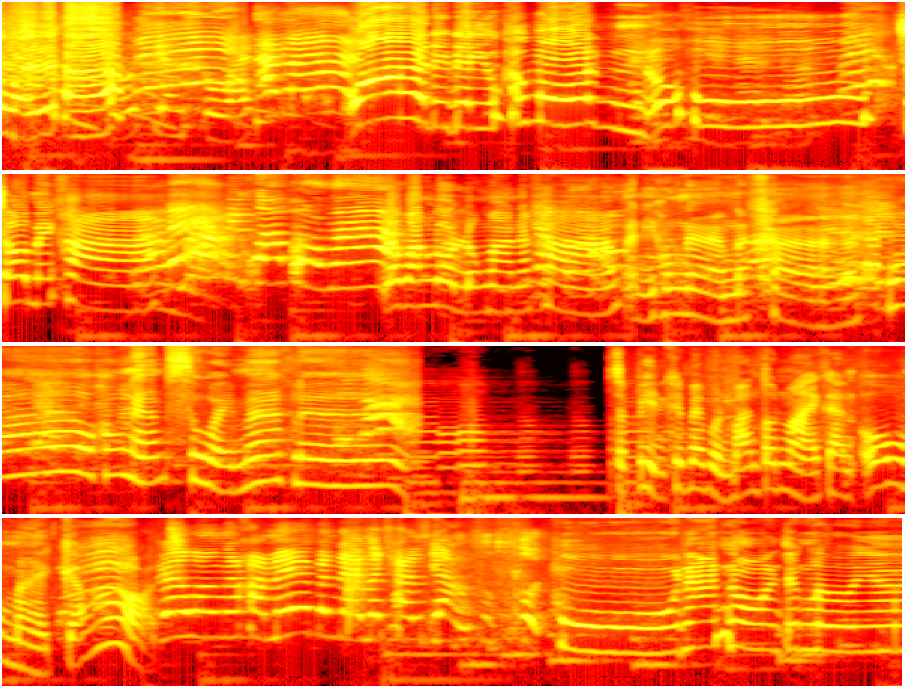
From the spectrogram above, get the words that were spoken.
สวยไหมคะเตียงสวยว้าวเด็กๆอยู่ข้างบนโอ้โห ชอบไหมคะ มีความผมมาระวังหล่นลงมานะคะ อันนี้ห้องน้ำนะคะ ว้าว ห้องน้ำสวยมากเลย จะปีนขึ้นไปบนบ้านต้นไม้กัน โอ้ my god ระวังนะคะแม่บันไดมันชันอย่างสุดโหน่านอนจังเลยอะ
